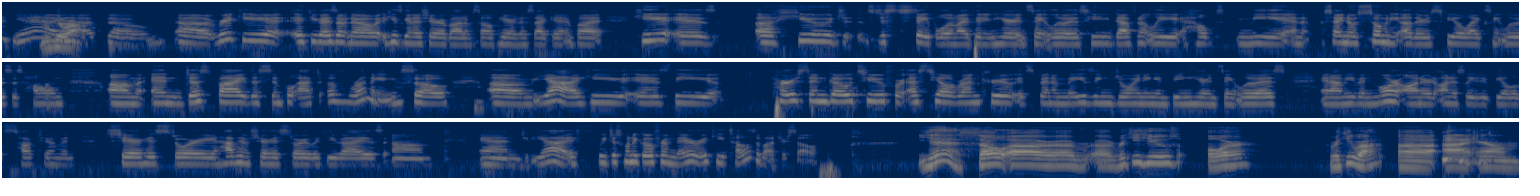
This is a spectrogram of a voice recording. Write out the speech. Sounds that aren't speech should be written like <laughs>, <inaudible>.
Yeah, Ricky yeah. Rock. So uh, Ricky, if you guys don't know, he's gonna share about himself here in a second, but he is a huge just staple in my opinion here in St. Louis. He definitely helped me and I know so many others feel like St. Louis is home. Um, and just by the simple act of running. So um, yeah, he is the person go to for STL Run Crew. It's been amazing joining and being here in St. Louis. And I'm even more honored, honestly, to be able to talk to him and share his story and have him share his story with you guys. Um, and yeah, if we just want to go from there, Ricky, tell us about yourself. Yeah, so uh, uh, uh Ricky Hughes or Ricky Rock. Uh, I am.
